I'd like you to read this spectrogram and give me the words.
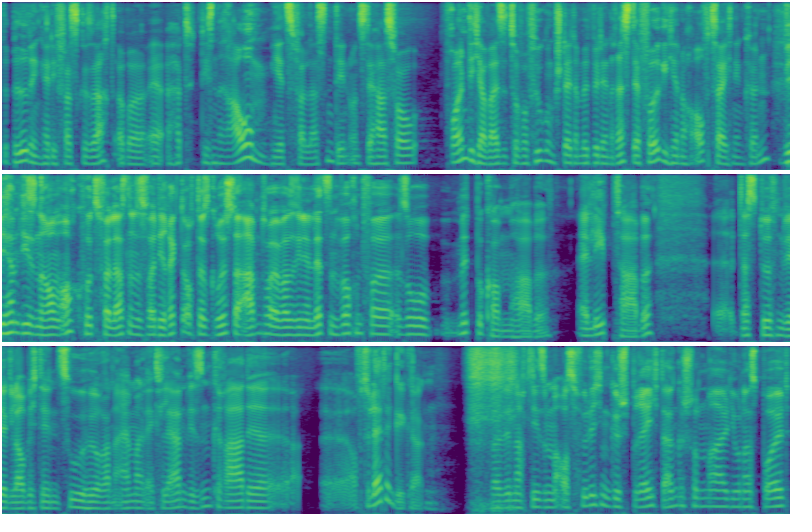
the building, hätte ich fast gesagt, aber er hat diesen Raum jetzt verlassen, den uns der HSV freundlicherweise zur Verfügung stellt, damit wir den Rest der Folge hier noch aufzeichnen können. Wir haben diesen Raum auch kurz verlassen und das war direkt auch das größte Abenteuer, was ich in den letzten Wochen so mitbekommen habe, erlebt habe. Äh, das dürfen wir, glaube ich, den Zuhörern einmal erklären. Wir sind gerade äh, auf Toilette gegangen weil wir nach diesem ausführlichen Gespräch, danke schon mal, Jonas Bold,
